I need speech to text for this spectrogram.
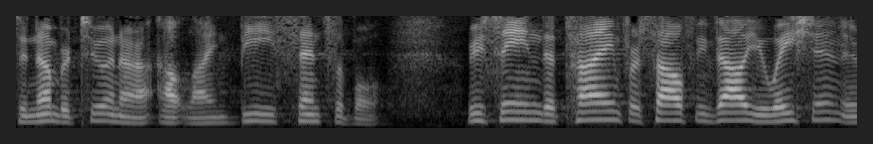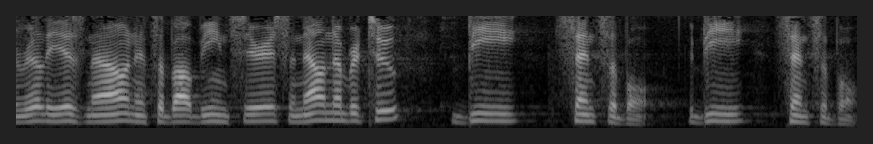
to number two in our outline be sensible. We've seen the time for self evaluation. It really is now, and it's about being serious. And now, number two, be sensible. Be sensible.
